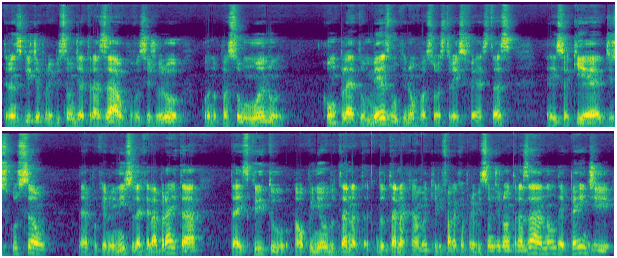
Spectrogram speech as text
transgride a proibição de atrasar o que você jurou quando passou um ano completo, mesmo que não passou as três festas, é isso aqui é discussão, né? Porque no início daquela braita está escrito a opinião do, Tanata, do Tanakama, que ele fala que a proibição de não atrasar não depende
